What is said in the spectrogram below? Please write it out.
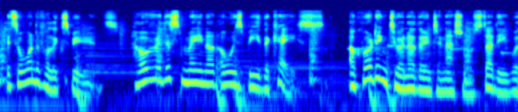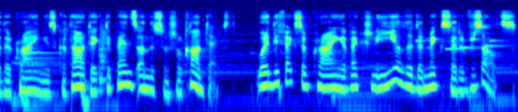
It's a wonderful experience. However, this may not always be the case. According to another international study, whether crying is cathartic depends on the social context, where the effects of crying have actually yielded a mixed set of results.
